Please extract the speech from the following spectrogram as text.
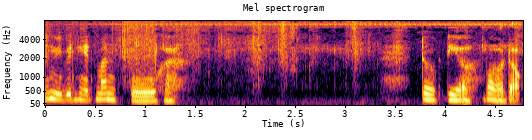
อันนี้เป็นเห็ดมันปูค่ะ ดอกเดียวบ่อดอก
